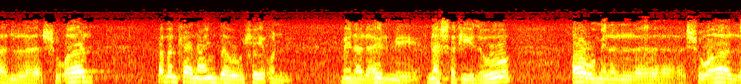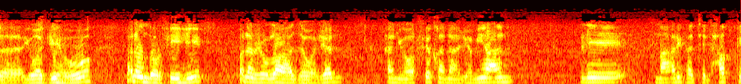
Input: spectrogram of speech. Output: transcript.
السؤال. فمن كان عنده شيء من العلم نستفيده أو من السؤال يوجهه فننظر فيه. ونرجو الله عز وجل أن يوفقنا جميعا لمعرفة الحق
